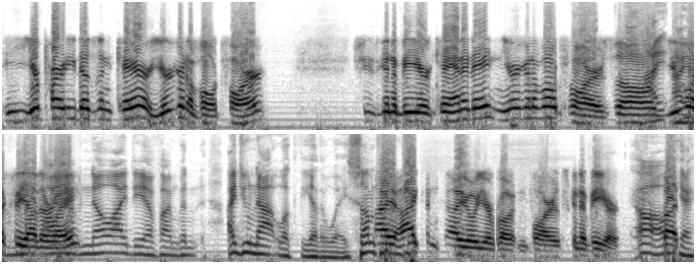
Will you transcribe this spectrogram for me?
your party doesn't care. You're going to vote for her. She's going to be your candidate, and you're going to vote for her. So I- you I look have- the other I way. I have no idea if I'm going to. I do not look the other way. Sometimes. I, I can tell you who you're voting for. It's going to be her. oh, but- okay.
